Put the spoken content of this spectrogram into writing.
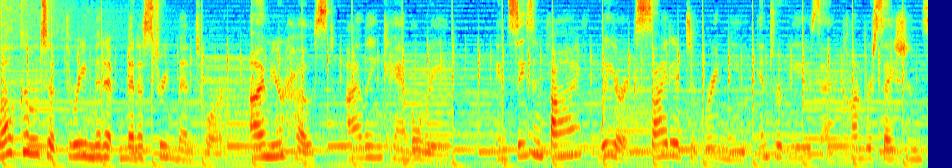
Welcome to Three Minute Ministry Mentor. I'm your host, Eileen Campbell Reed. In season five, we are excited to bring you interviews and conversations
